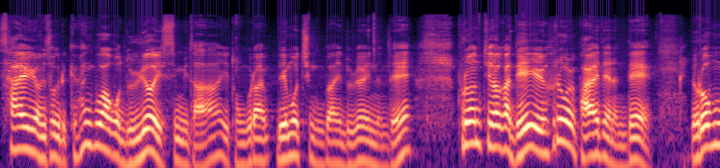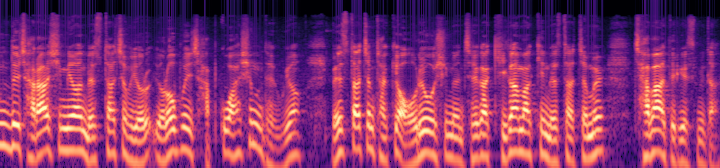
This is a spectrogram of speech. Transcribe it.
4일 연속 이렇게 횡보하고 눌려 있습니다. 이 동그란 네모친 구간이 눌려 있는데 프론티어가 내일 흐름을 봐야 되는데 여러분들 잘 하시면 매수 타점 여러, 여러분이 잡고 하시면 되고요. 매수 타점 잡기 어려우시면 제가 기가 막힌 매수 타점을 잡아드리겠습니다.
